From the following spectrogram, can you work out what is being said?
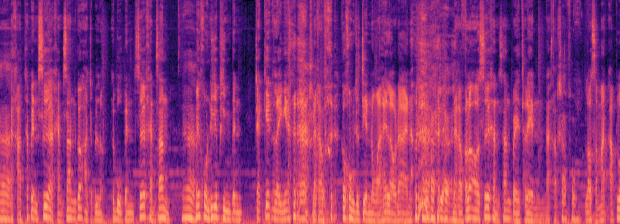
อ่านะครับถ้าเป็นเสื้อแขนสั้นก็อาจจะเป็นระบุเป็นเสื้อแขนสั้นอ่าไม่ควรที่จะพิมพ์เป็นแจ็คเก็ตอะไรเงี้ยอ่านะครับ ก็คงจะเจนออกมาให้เราได้นะใช่นะครับเพราะเราเอาเสื้อแขนสั้นไปเทรนนะครับครับผมเราสามารถอัปโหล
